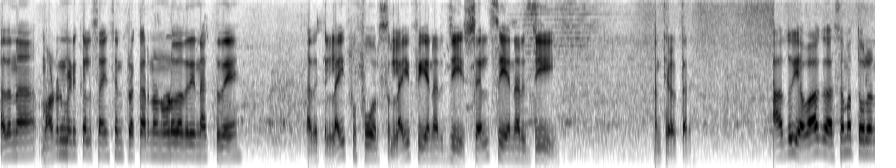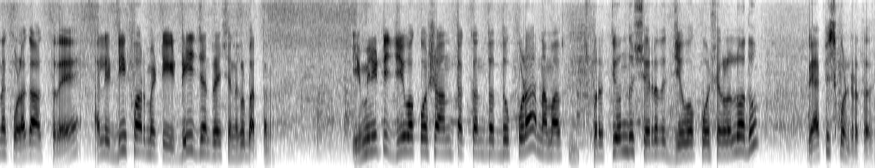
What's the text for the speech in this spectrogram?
ಅದನ್ನು ಮಾಡರ್ನ್ ಮೆಡಿಕಲ್ ಸೈನ್ಸಿನ ಪ್ರಕಾರ ನಾವು ನೋಡೋದಾದ್ರೆ ಏನಾಗ್ತದೆ? ಅದಕ್ಕೆ life force life energy cells energy ಅಂತ ಹೇಳ್ತಾರೆ. ಅದು ಯಾವಾಗ ಅಸಮತೋಲನಕ್ಕೆ ಒಳಗಾಗ್ತದೆ, ಅಲ್ಲಿ ಡಿಫಾರ್ಮಿಟಿ ಡಿಜನ್ರೇಷನ್ಗಳು ಬರ್ತವೆ. ಇಮ್ಯುನಿಟಿ ಜೀವಕೋಶ ಅಂತಕ್ಕಂಥದ್ದು ಕೂಡ ನಮ್ಮ ಪ್ರತಿಯೊಂದು ಶರೀರದ ಜೀವಕೋಶಗಳಲ್ಲೂ ಅದು ವ್ಯಾಪಿಸ್ಕೊಂಡಿರ್ತದೆ.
